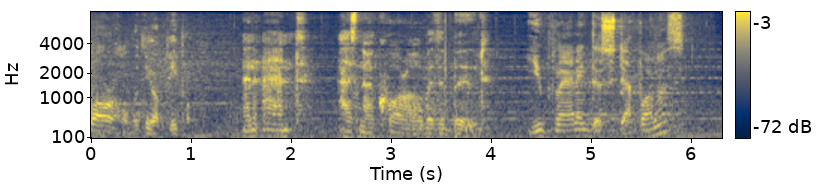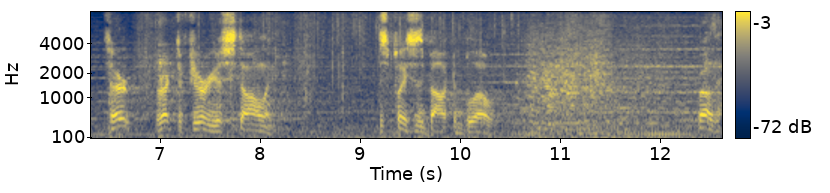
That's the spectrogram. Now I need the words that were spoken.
Quarrel with your people. An ant has no quarrel with a boot. You planning to step on us? Sir, Director Fury is stalling. This place is about to blow. Brother.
